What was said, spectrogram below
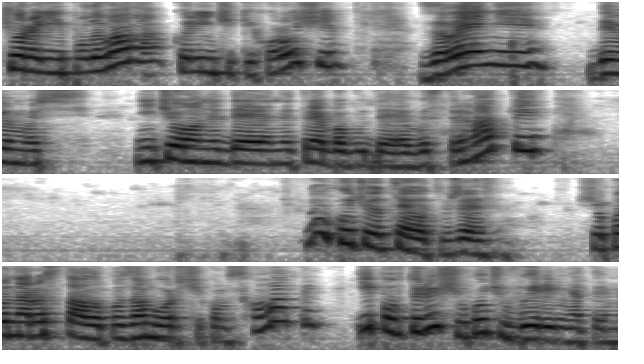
Вчора її поливала, корінчики хороші, зелені. Дивимось, нічого ніде не треба буде вистригати. Ну, хочу оце от вже, щоб вона розстала поза горщиком сховати. І повторю, що хочу вирівняти.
